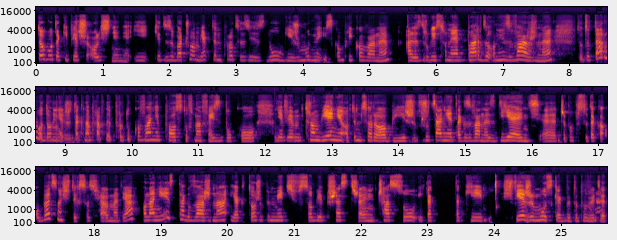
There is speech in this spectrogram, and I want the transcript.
to było takie pierwsze olśnienie. I kiedy zobaczyłam, jak ten proces jest długi, żmudny i skomplikowany, ale z drugiej strony, jak bardzo on jest ważny, to dotarło do mnie, że tak naprawdę produkowanie postów na Facebooku, nie wiem, trąbienie o tym, co robisz, wrzucanie tak zwane zdjęć, e, czy po prostu taka obecność w tych social mediach, ona nie jest tak ważna, jak to, żeby mieć w sobie przestrzeń czasu i tak taki świeży mózg, jakby to powiedzieć,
